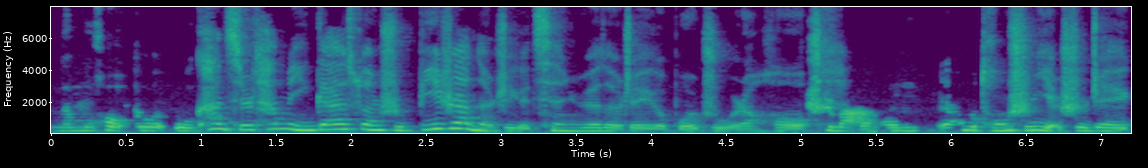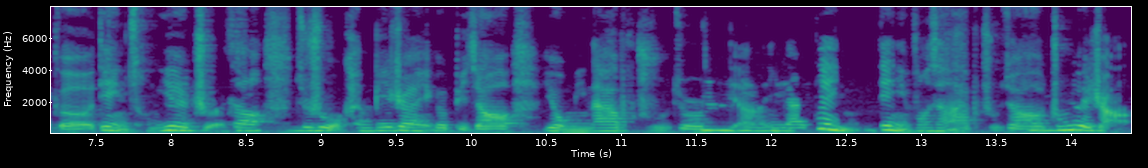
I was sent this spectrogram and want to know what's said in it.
营的幕后，我我看其实他们应该算是 B 站的这个签约的这个博主，然后是吧？然后然后同时也是这个电影从业者，像就是我看 B 站一个比较有名的 UP 主，就是应该电影电影方向 UP 主叫中队长，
